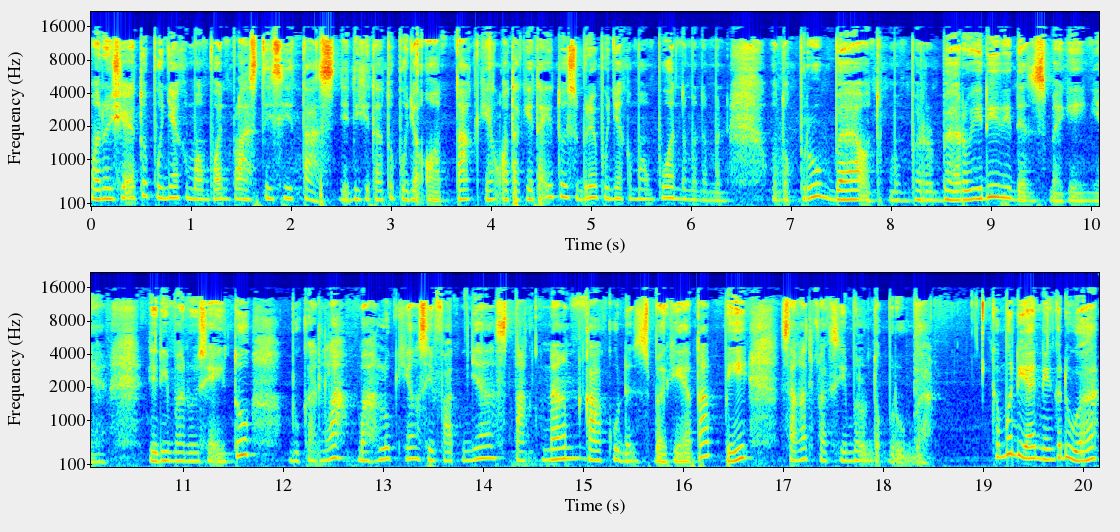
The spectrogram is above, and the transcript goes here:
manusia itu punya kemampuan plastisitas. Jadi kita tuh punya otak, yang otak kita itu sebenarnya punya kemampuan, teman-teman, untuk berubah, untuk memperbarui diri dan sebagainya. Jadi manusia itu bukanlah makhluk yang sifatnya stagnan, kaku dan sebagainya, tapi sangat fleksibel untuk berubah. Kemudian yang kedua,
